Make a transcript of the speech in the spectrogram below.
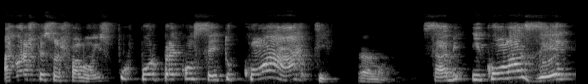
Agora as pessoas falam isso por puro preconceito com a arte, ah. sabe? E com o lazer,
